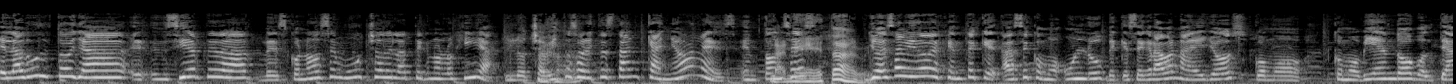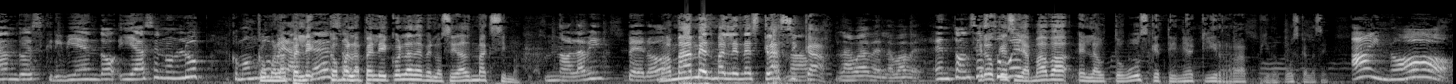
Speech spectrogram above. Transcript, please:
el adulto ya eh, en cierta edad desconoce mucho de la tecnología y los chavitos Ajá. ahorita están cañones. Entonces, neta, yo he sabido de gente que hace como un loop de que se graban a ellos como como viendo, volteando, escribiendo y hacen un loop como un Como la, peli- eso. como la película de velocidad máxima. No la vi, pero No mames, Malena, es clásica. No, la voy a ver, la voy a ver. Entonces Creo que se llamaba El autobús que tenía que ir rápido. Búscala así. ¡Ay, no!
